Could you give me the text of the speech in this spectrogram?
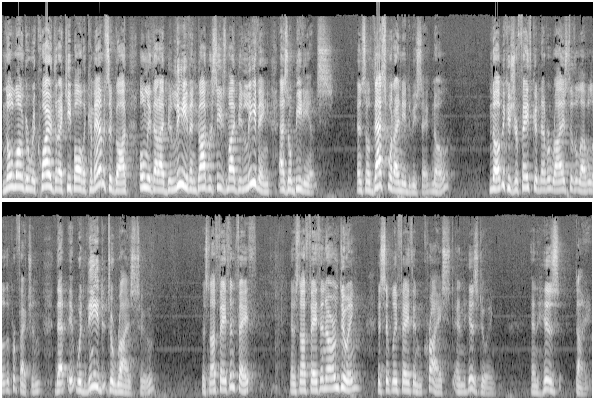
no longer required that I keep all the commandments of God, only that I believe, and God receives my believing as obedience. And so that's what I need to be saved. No. No, because your faith could never rise to the level of the perfection that it would need to rise to. It's not faith in faith, and it's not faith in our own doing, it's simply faith in Christ and His doing and His dying.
